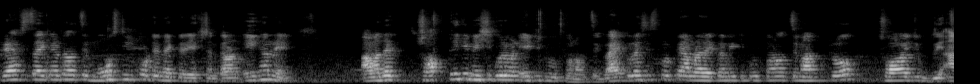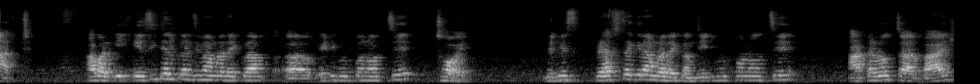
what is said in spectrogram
ক্র্যাফট সাইকেলটা হচ্ছে মোস্ট ইম্পর্টেন্ট একটা রিঅ্যাকশন কারণ এখানে আমাদের সব থেকে বেশি পরিমাণ এটিপি উৎপন্ন হচ্ছে। গ্লাইকোলাইসিস প্রক্রিয়া আমরা দেখলাম এটিপি উৎপন্ন হচ্ছে মাত্র ছয় যোগ দুই, আট। আবার এই এসিটাল কোএনজাইমে আমরা দেখলাম এটিপি উৎপন্ন হচ্ছে ছয়। দ্যাট মিনস ক্র্যাফট সাইকেলে আমরা দেখলাম যে এটিপি উৎপন্ন হচ্ছে আঠারো, চার, বাইশ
